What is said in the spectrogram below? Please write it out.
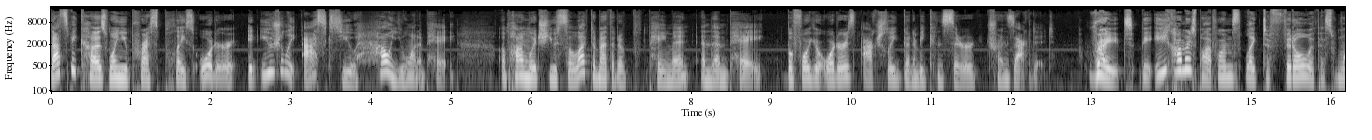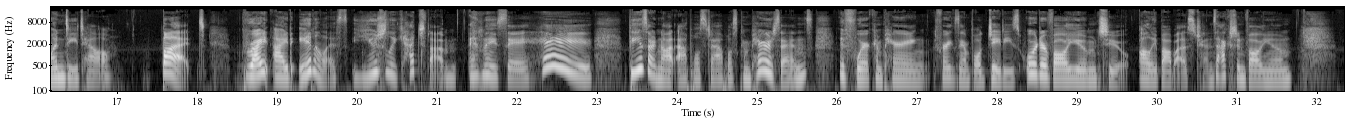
That's because when you press place order, it usually asks you how you want to pay, upon which you select a method of payment and then pay before your order is actually going to be considered transacted. Right. The e commerce platforms like to fiddle with this one detail. But bright eyed analysts usually catch them and they say, hey, these are not apples to apples comparisons. If we're comparing, for example, JD's order volume to Alibaba's transaction volume,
